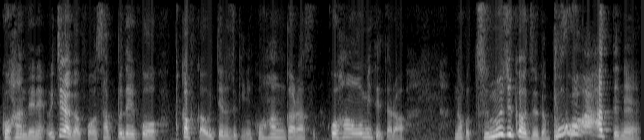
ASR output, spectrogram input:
湖畔でね、うちらがこう、サップでこう、ぷかぷか浮いてる時に湖畔から、湖畔を見てたら、なんかつむじ風がブワーってね、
